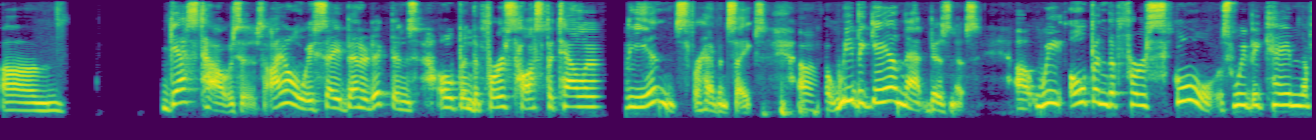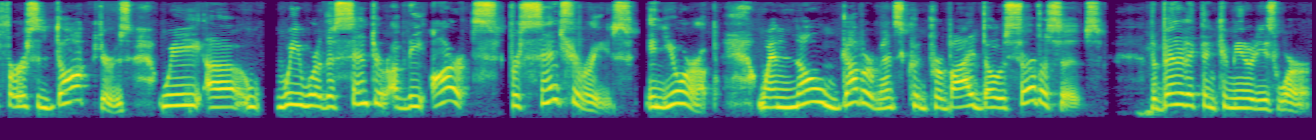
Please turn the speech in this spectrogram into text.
um, guest houses. I always say Benedictines opened the first hospitality inns, for heaven's sakes. Uh, we began that business. Uh, we opened the first schools. We became the first doctors. We uh, we were the center of the arts for centuries in Europe, when no governments could provide those services. The Benedictine communities were.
